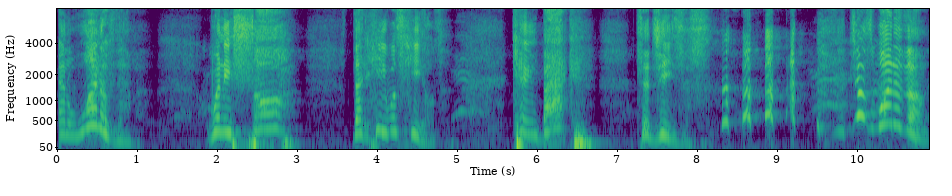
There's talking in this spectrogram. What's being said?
And one of them, when he saw that he was healed, came back to Jesus. Just one of them,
